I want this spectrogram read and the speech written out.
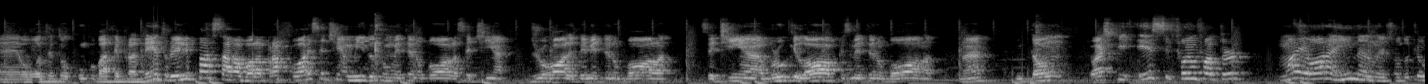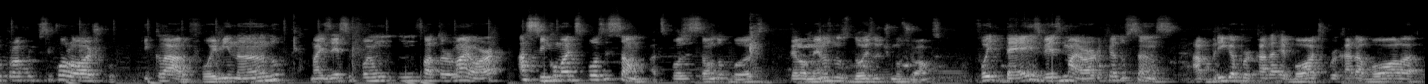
é, o Tetocumpo bater para dentro, ele passava a bola para fora e você tinha Middleton metendo bola, você tinha Drew Holiday metendo bola, você tinha Brook Lopes metendo bola, né? Então, eu acho que esse foi um fator maior ainda, Anderson, do que o próprio psicológico. Que, claro, foi minando, mas esse foi um, um fator maior, assim como a disposição. A disposição do Bucks, pelo menos nos dois últimos jogos, foi 10 vezes maior do que a do Suns. A briga por cada rebote, por cada bola,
